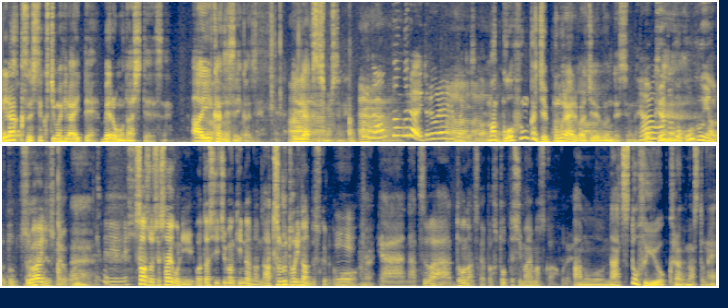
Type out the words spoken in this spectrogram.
リラックスして口も開いてベロも出してですねあいい感じですいい感じでリラックスしましたね。これ何分ぐらいどれぐらいやればいいですか？まあ5分か10分ぐらいやれば十分ですよね。結構5分やると辛いですね。これ。さあそして最後に私一番気になるのは夏太りなんですけれども、い。や夏はどうなんですか？やっぱ太ってしまいますか？これ。あの夏と冬を比べますとね、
